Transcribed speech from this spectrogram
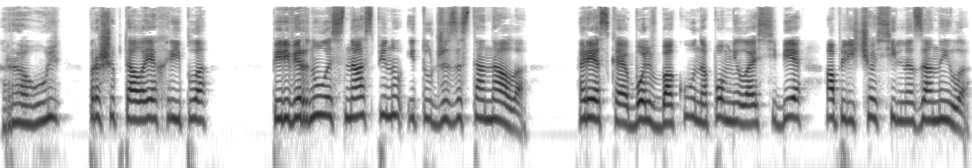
«Рауль?» — прошептала я хрипло. Перевернулась на спину и тут же застонала. Резкая боль в боку напомнила о себе, а плечо сильно заныло.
